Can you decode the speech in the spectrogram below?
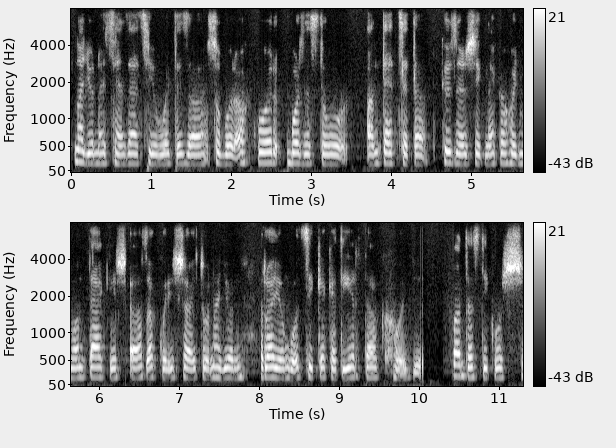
nagyon nagy szenzáció volt ez a szobor akkor, borzasztóan tetszett a közönségnek, ahogy mondták, és az akkori sajtó nagyon rajongó cikkeket írtak, hogy fantasztikus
